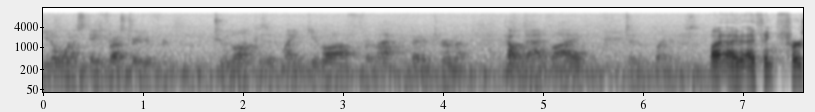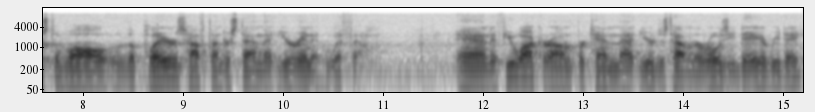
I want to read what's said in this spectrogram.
you don't want to stay frustrated for too long because it might give off, for lack of a better term, a a bad vibe to the players? Well, I, I think first of all, the players have to understand that you're in it with them. And if you walk around and pretend that you're just having a rosy day every day,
